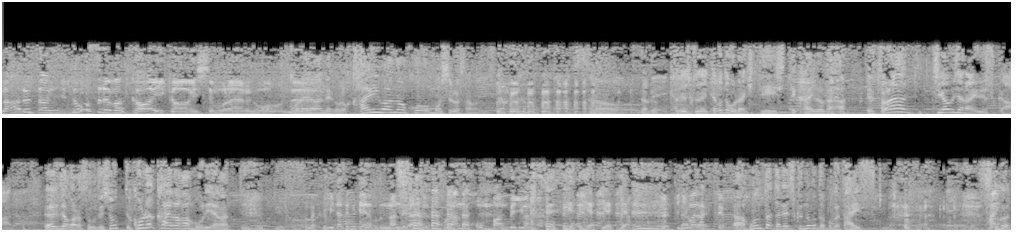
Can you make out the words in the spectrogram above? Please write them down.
ななるさんにどうすれば可愛い可愛いしてもらえるの？これはねこの会話のこう面白さなんですね。うん。だから竹内君が言ったことを俺は否定して会話が「あえそれは違うじゃないですか」えだからそうでしょ？ってこれは会話が盛り上がっていくって。いうそんな組み立てみたいなことなんで大丈夫？なんで本番で言わなくていやいやいやいや。言わなくても。あ本当は竹内君のことは僕は大好き。すごい。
